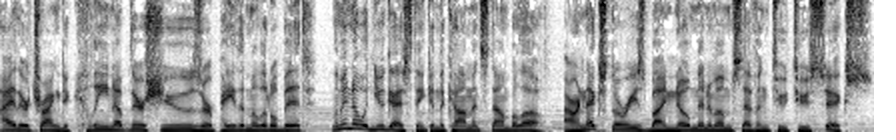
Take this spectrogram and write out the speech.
either trying to clean up their shoes or pay them a little bit? Let me know what you guys think in the comments down below. Our next story is by No Minimum 7226.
